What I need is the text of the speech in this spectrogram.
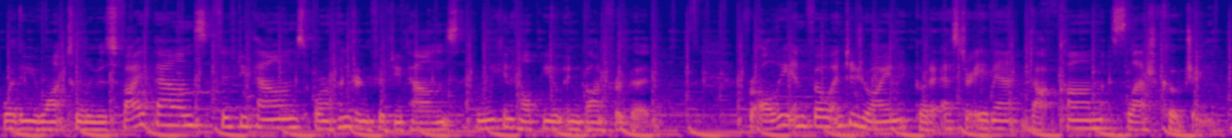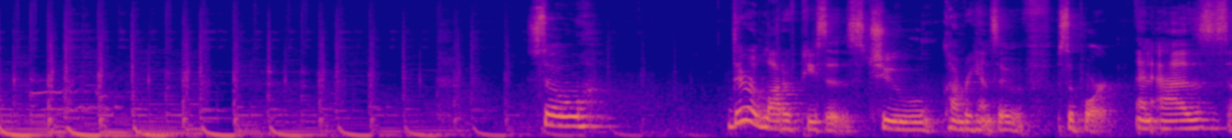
Whether you want to lose 5 pounds, 50 pounds, or 150 pounds, we can help you in Gone for Good. For all the info and to join, go to estheravant.com slash coaching. So there are a lot of pieces to comprehensive support. And as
